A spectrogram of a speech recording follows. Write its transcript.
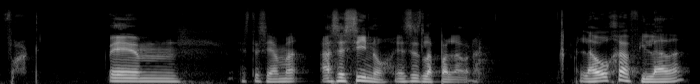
Fuck. Em, este se llama asesino, esa es la palabra. La hoja afilada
